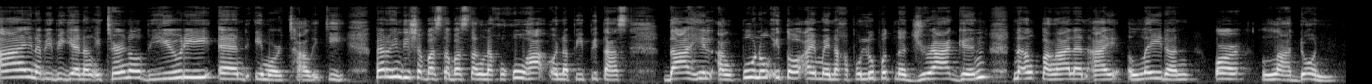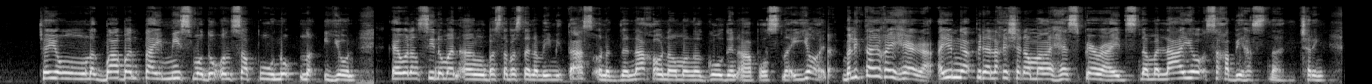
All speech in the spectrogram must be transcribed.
ay nabibigyan ng eternal beauty and immortality. Pero hindi siya basta-bastang nakukuha o napipitas dahil ang punong ito ay may nakapulupot na dragon na ang pangalan ay Ladon or Ladon. Siya yung nagbabantay mismo doon sa puno na iyon. Kaya walang sino man ang basta-basta namimitas o nagnanakaw ng mga golden apples na iyon. Balik tayo kay Hera. Ayun nga, pinalaki siya ng mga Hesperides na malayo sa kabihasnan. Charing.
